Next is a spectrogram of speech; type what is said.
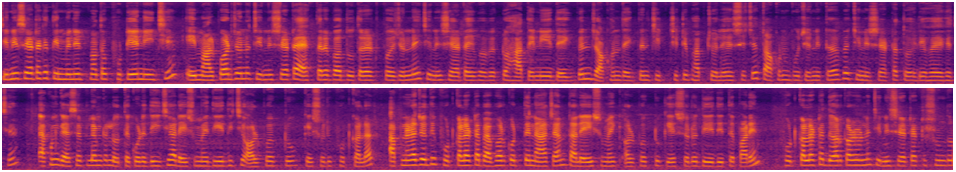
চিনি সেরাটাকে তিন মিনিট মতো ফুটিয়ে নিয়েছি। এই মাল মালপোয়ার জন্য চিনি সেরাটা একতারে বা দু দুতারের প্রয়োজন নেই। চিনি সেরাটা এইভাবে একটু হাতে নিয়ে দেখবেন, যখন দেখবেন চিটচিটি ভাব চলে এসেছে, তখন বুঝে নিতে হবে চিনি সেরাটা তৈরি হয়ে গেছে। এখন গ্যাসের ফ্লেমটা লোতে করে দিয়েছি আর এই সময় দিয়ে দিচ্ছি অল্প একটু কেশরি ফুড কালার। আপনারা যদি ফুড কালারটা ব্যবহার করতে না চান, তাহলে এই সময় অল্প একটু কেশরও দিয়ে দিতে পারেন। ফুড কালারটা দেওয়ার কারণে চিনি সেরাটা একটা সুন্দর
